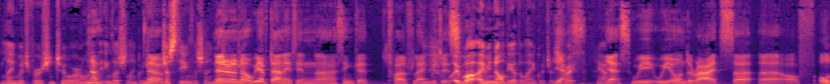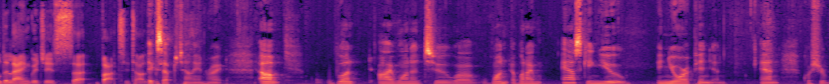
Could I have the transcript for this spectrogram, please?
language version too, or only No. the English language? No. just the English language. No, no, no, no. We have done it in uh, I think uh, twelve languages. Well, I mean all the other languages, yes, right? Yeah. yes. We we own the rights uh, uh, of all the languages uh, but Italian. except Italian, right? Um, what I wanted to uh, one when I'm asking you, in your opinion, and of course you're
